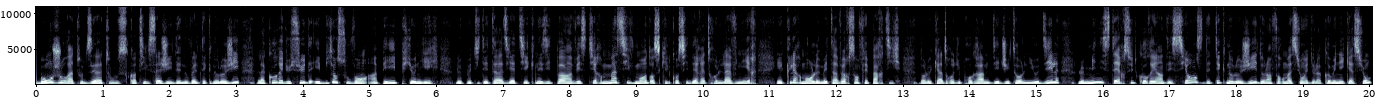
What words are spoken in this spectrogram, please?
Bonjour à toutes et à tous. Quand il s'agit des nouvelles technologies, la Corée du Sud est bien souvent un pays pionnier. Le petit État asiatique n'hésite pas à investir massivement dans ce qu'il considère être l'avenir et clairement le Metaverse en fait partie. Dans le cadre du programme Digital New Deal, le ministère sud-coréen des sciences, des technologies, de l'information et de la communication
